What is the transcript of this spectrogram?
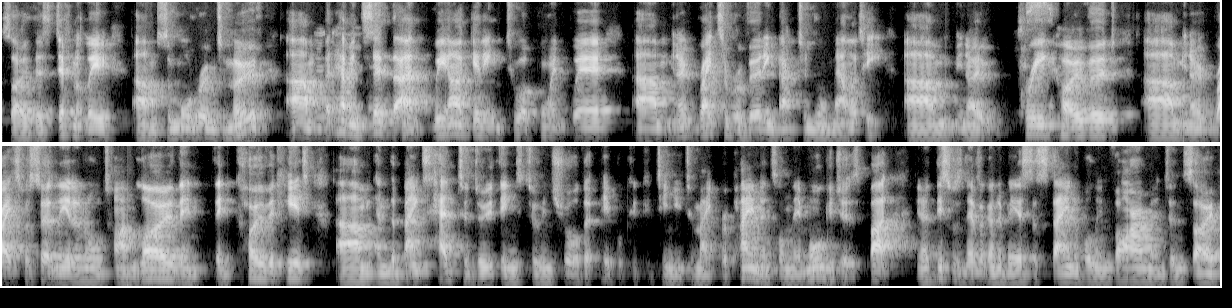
So there's definitely um, some more room to move. Um, but having said that, we are getting to a point where, um, you know, rates are reverting back to normality. you know, pre-COVID, um, you know, rates were certainly at an all-time low. Then, then COVID hit, um, and the banks had to do things to ensure that people could continue to make repayments on their mortgages. But you know, this was never going to be a sustainable environment, and so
